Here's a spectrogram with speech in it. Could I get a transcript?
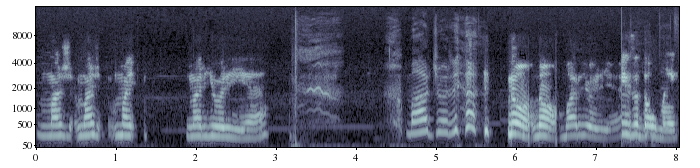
Maj, Maj, Maj, Marjorie. Marjorie. No, no, Marjorie. She's a dollmaker.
